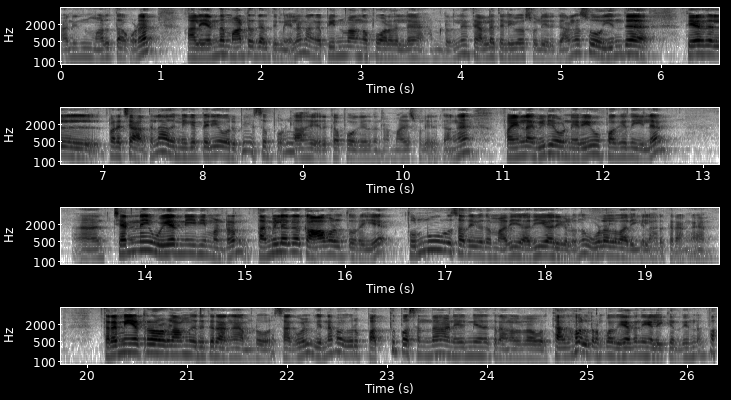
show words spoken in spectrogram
அப்படின்னு மறுத்தா கூட அதில் எந்த மாற்று கருத்துமே இல்லை நாங்கள் பின்வாங்க போகிறதில்ல அப்படின்றது தெள்ள தெளிவாக சொல்லியிருக்காங்க. ஸோ இந்த தேர்தல் பிரச்சாரத்தில் அது மிகப்பெரிய ஒரு பேசு பொருளாக இருக்க போகிறதுன்ற மாதிரி சொல்லியிருக்காங்க. ஃபைனலாக வீடியோ நிறைவு பகுதியில் சென்னை உயர்நீதிமன்றம் தமிழக காவல்துறையை தொண்ணூறு சதவீதம் அதி அதிகாரிகள் வந்து ஊழல்வாதிகளாக இருக்கிறாங்க. திறமையற்றவர்களாகவும் இருக்கிறாங்க அப்படின்ற ஒரு தகவல். என்னப்பா ஒரு பத்து பர்சன்ட் தான் நேர்மையாக இருக்கிறாங்கன்ற ஒரு தகவல் ரொம்ப வேதனை அளிக்கிறது. என்னப்பா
